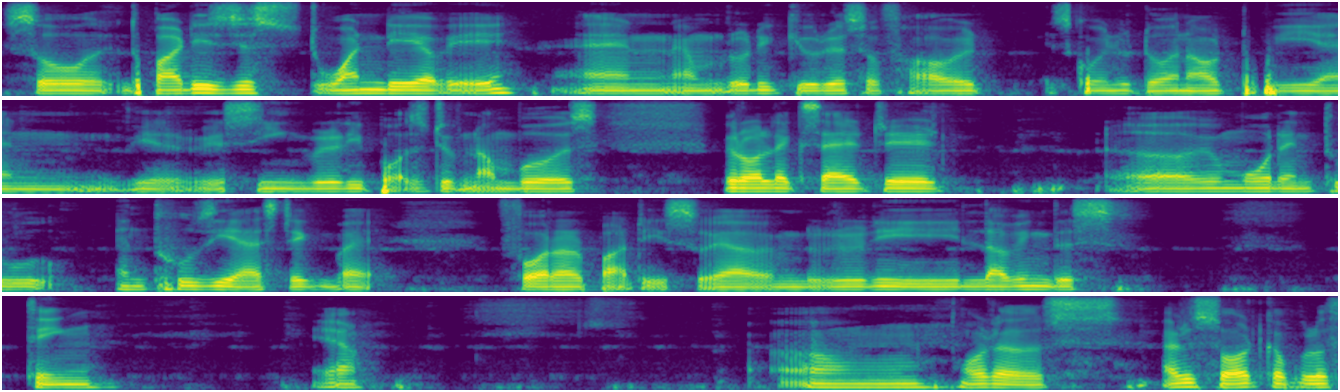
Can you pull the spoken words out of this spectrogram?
So the party is just one day away and i'm really curious of how it is going to turn out to be and we're, we're seeing really positive numbers we're all excited uh, we're more enthu- enthusiastic by for our parties. So yeah i'm really loving this thing. Yeah. Um what else? I just saw a couple of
